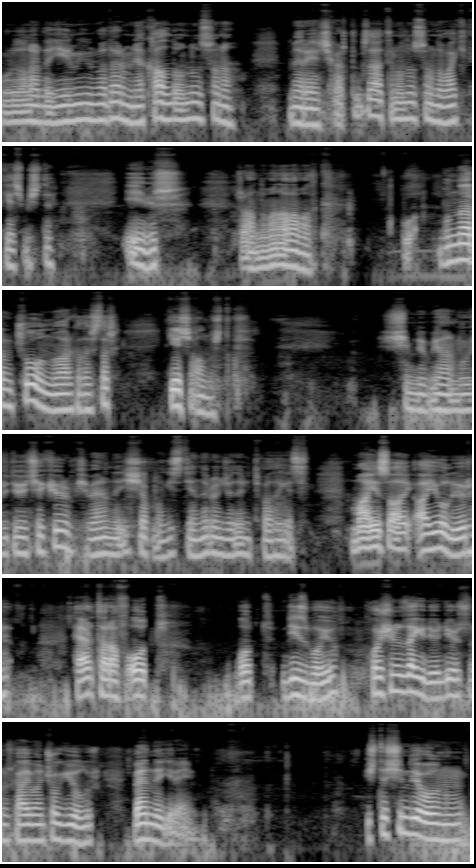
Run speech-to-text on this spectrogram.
Buralarda 20 gün kadar mı ne kaldı ondan sonra meraya çıkarttım. Zaten ondan sonra da vakit geçmişti. İyi bir randıman alamadık. Bu, bunların çoğunluğu arkadaşlar geç almıştık. Şimdi yani bu videoyu çekiyorum ki benimle iş yapmak isteyenler önceden irtibata geçsin. Mayıs ay- ayı oluyor. Her taraf ot. Ot diz boyu. Hoşunuza gidiyor. Diyorsunuz ki hayvan çok iyi olur. Ben de gireyim. İşte şimdi onun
